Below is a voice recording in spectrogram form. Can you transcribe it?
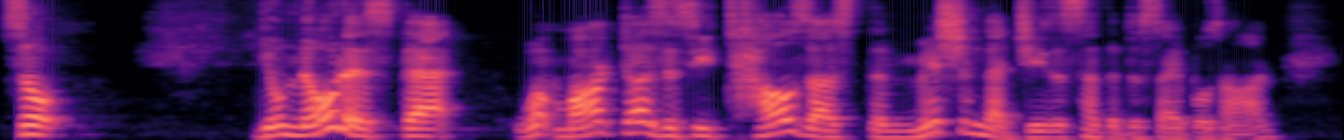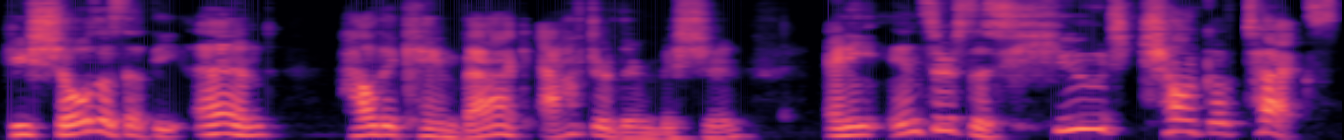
So you'll notice that what Mark does is he tells us the mission that Jesus sent the disciples on. He shows us at the end how they came back after their mission, and he inserts this huge chunk of text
